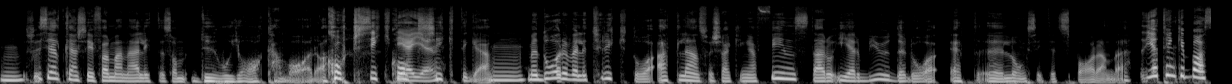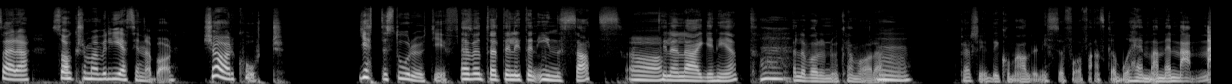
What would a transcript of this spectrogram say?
Mm. Speciellt kanske ifall man är lite som du och jag kan vara. Kortsiktiga. Kortsiktiga. Mm. Men då är det väldigt tryggt då att Länsförsäkringar finns där och erbjuder då ett eh, långsiktigt sparande. Jag tänker bara så här, saker som man vill ge sina barn. Körkort. Jättestor utgift. Eventuellt en liten insats Ja. till en lägenhet, Mm. eller vad det nu kan vara. Mm. Kanske Det kommer aldrig Nisse få, för han ska bo hemma med mamma.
